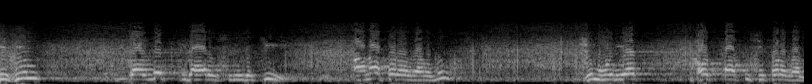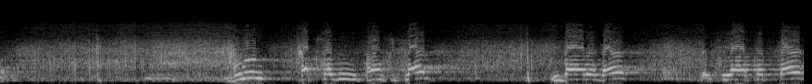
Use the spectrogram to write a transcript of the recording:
Bizim devlet idaresindeki ana programımız Cumhuriyet Halk Partisi programıdır. Bunun kapsadığı prensipler idarede ve siyasette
